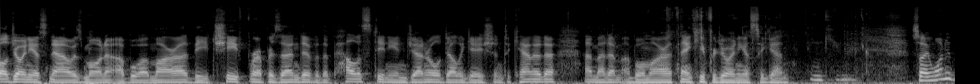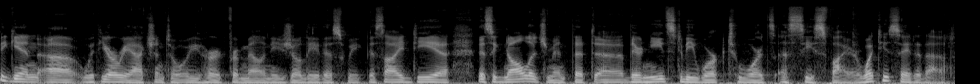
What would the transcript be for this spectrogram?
Well, joining us now is Mona Abuamara, the Chief Representative of the Palestinian General Delegation to Canada. Uh, Madam Abuamara, thank you for joining us again. Thank you. So I want to begin uh, with your reaction to what we heard from Melanie Joly this week. This idea, this acknowledgement that uh, there needs to be work towards a ceasefire. What do you say to that?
